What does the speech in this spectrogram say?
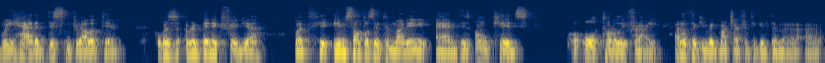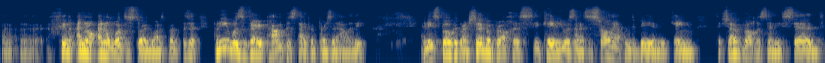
we had a distant relative who was a rabbinic figure, but he himself was into money and his own kids all totally free. I don't think he made much effort to give them a, a, a, a I don't know. I don't know what the story was, but but he was a very pompous type of personality. And he spoke at my Sheva Brachas. He came, he was an Israel, happened to be, and he came to Sheva Brachas and he said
